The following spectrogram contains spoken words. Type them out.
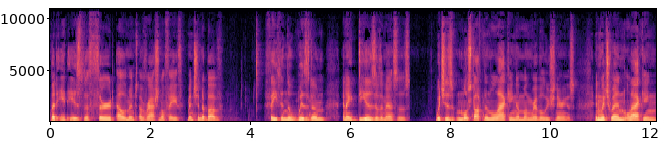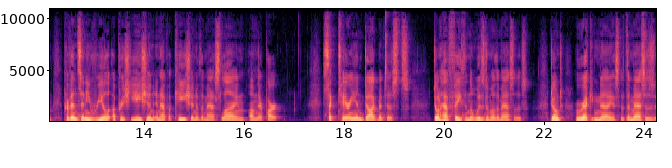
But it is the third element of rational faith mentioned above faith in the wisdom and ideas of the masses which is most often lacking among revolutionaries, and which, when lacking, prevents any real appreciation and application of the mass line on their part. Sectarian dogmatists don't have faith in the wisdom of the masses, don't recognize that the masses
